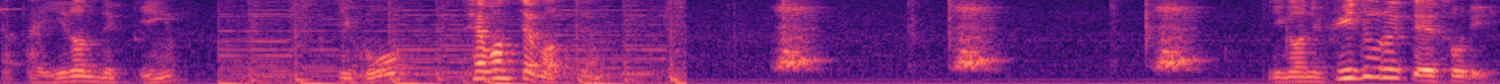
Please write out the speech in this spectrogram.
약간 이런 느낌. 그리고 세 번째 버튼. 이거는 휘두를 때 소리.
